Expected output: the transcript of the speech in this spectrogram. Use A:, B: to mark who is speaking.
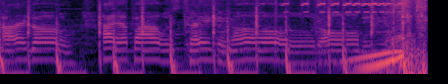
A: I go, higher powers taking hold on me.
